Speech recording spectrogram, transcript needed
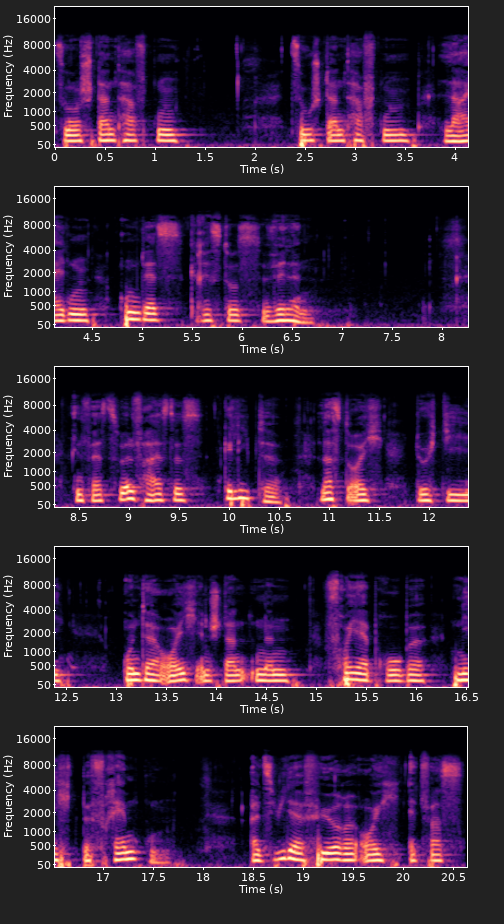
zur standhaften, zu standhaftem Leiden um des Christus willen. In Vers 12 heißt es, Geliebte, lasst euch durch die unter euch entstandenen Feuerprobe nicht befremden, als widerführe euch etwas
